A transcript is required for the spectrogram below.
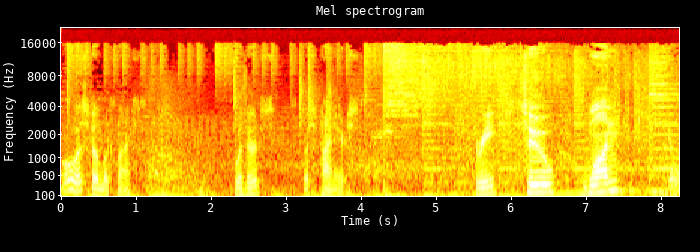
Oh, this field looks nice. Wizards versus Pioneers. Three, two, one, go.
